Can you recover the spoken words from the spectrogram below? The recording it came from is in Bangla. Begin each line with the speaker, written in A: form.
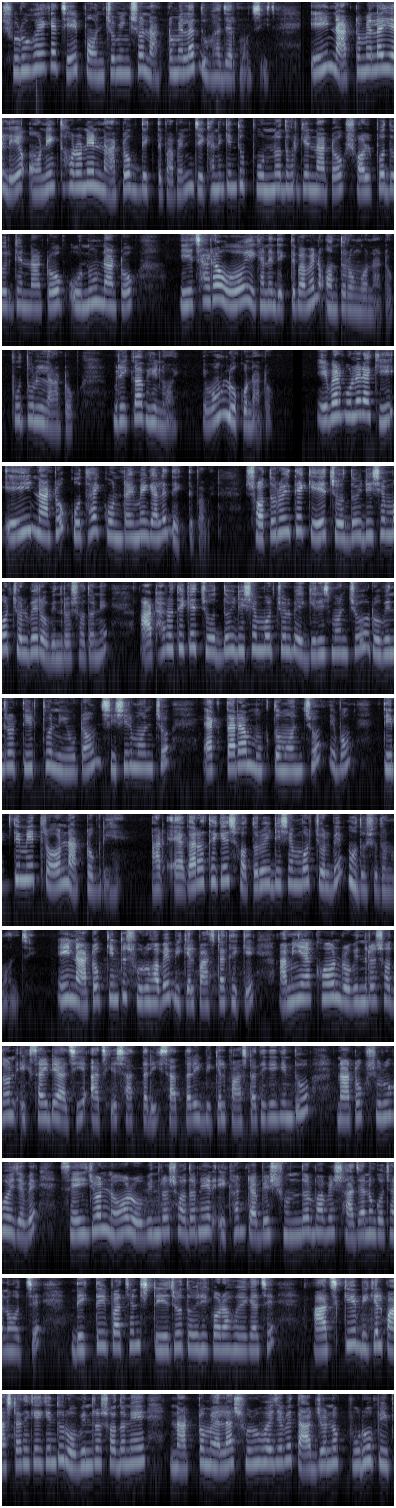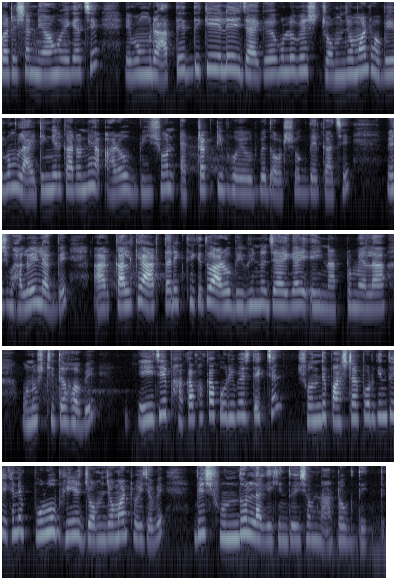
A: শুরু হয়ে গেছে পঞ্চবিংশ নাট্যমেলা দু হাজার পঁচিশ। এই নাট্যমেলায় এলে অনেক ধরনের নাটক দেখতে পাবেন, যেখানে কিন্তু পূর্ণ দৈর্ঘ্যের নাটক স্বল্প দৈর্ঘ্যের নাটক, অনু নাটক, এছাড়াও এখানে দেখতে পাবেন অন্তরঙ্গ নাটক, পুতুল নাটক মৃকাভিনয় এবং লোকনাটক। এবার বলে রাখি, এই নাটক কোথায় কোন টাইমে গেলে দেখতে পাবেন? সতেরোই থেকে চোদ্দোই ডিসেম্বর চলবে রবীন্দ্র সদনে। আঠারো থেকে চোদ্দোই ডিসেম্বর চলবে গিরিশ মঞ্চ, রবীন্দ্র তীর্থ, নিউ টাউন, শিশির মঞ্চ, একতারা মুক্ত মঞ্চ এবং তৃপ্তি মিত্র নাট্যগৃহে। আর এগারো থেকে সতেরোই ডিসেম্বর চলবে মধুসূদন মঞ্চে। এই নাটক কিন্তু শুরু হবে বিকেল পাঁচটা থেকে। আমি এখন রবীন্দ্র সদন এক সাইডে আছি। আজকে সাত তারিখ। সাত তারিখ বিকেল পাঁচটা থেকে কিন্তু নাটক শুরু হয়ে যাবে। সেই জন্য রবীন্দ্র সদনের এখানটা বেশ সুন্দরভাবে সাজানো গোছানো হচ্ছে। দেখতেই পাচ্ছেন স্টেজও তৈরি করা হয়ে গেছে। আজকে বিকেল পাঁচটা থেকে কিন্তু রবীন্দ্র সদনে নাট্যমেলা শুরু হয়ে যাবে। তার জন্য পুরো প্রিপারেশান নেওয়া হয়ে গেছে এবং রাতের দিকে এলে এই জায়গাগুলো বেশ জমজমাট হবে এবং লাইটিংয়ের কারণে আরও ভীষণ অ্যাট্রাকটিভ হয়ে উঠবে দর্শকদের কাছে। বেশ ভালোই লাগবে। আর কালকে আট তারিখ থেকে তো আরও বিভিন্ন জায়গায় এই নাট্যমেলা অনুষ্ঠিত হবে। এই যে ফাঁকা ফাঁকা পরিবেশ দেখছেন, সন্ধে পাঁচটার পর কিন্তু এখানে পুরো ভিড় জমজমাট হয়ে যাবে। বেশ সুন্দর লাগে কিন্তু এইসব নাটক দেখতে।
